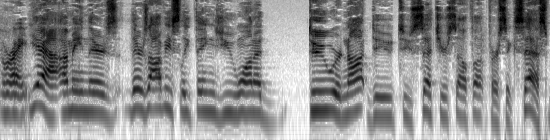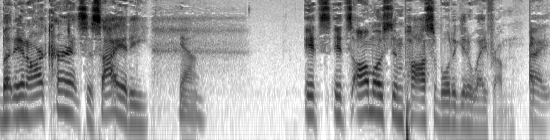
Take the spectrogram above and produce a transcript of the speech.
Right. yeah, I mean, there's there's obviously things you want to do or not do to set yourself up for success, but in our current society, Yeah. it's it's almost impossible to get away from. Right.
